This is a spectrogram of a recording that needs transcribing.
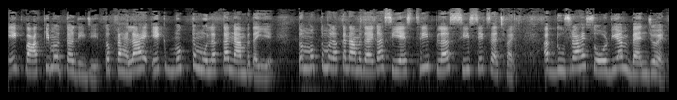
एक वाक्य में उत्तर दीजिए। तो पहला है, एक मुक्त मूलक का नाम बताइए। तो मुक्त मूलक का नाम हो जाएगा C H three plus C six H five अब दूसरा है, सोडियम बेंजोएट,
